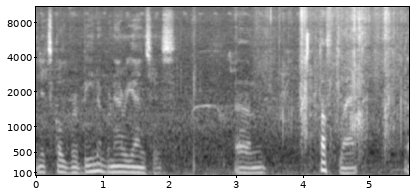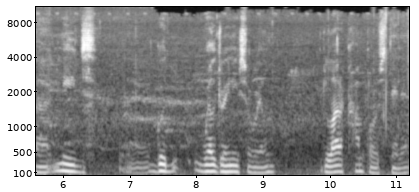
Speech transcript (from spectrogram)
and it's called Verbena bonariensis. Um, tough plant, uh, needs uh, good, well-draining soil, a lot of compost in it.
